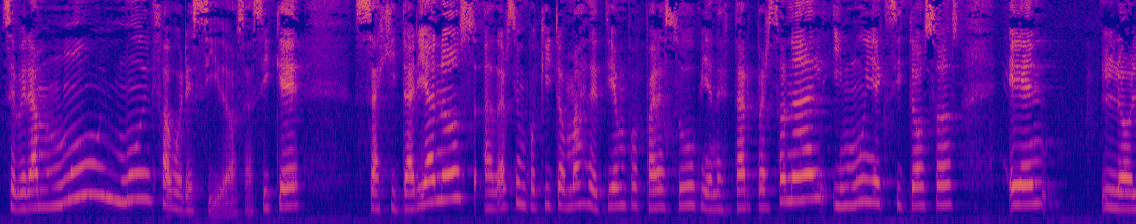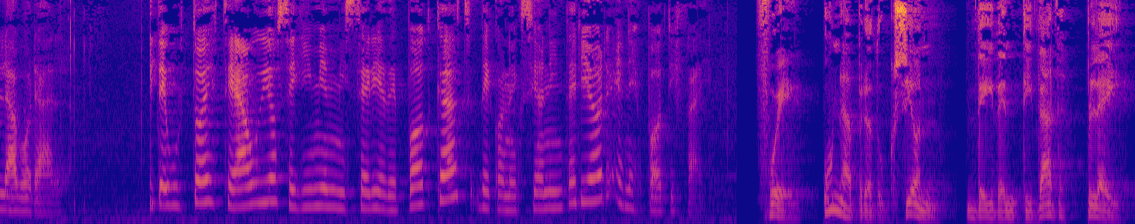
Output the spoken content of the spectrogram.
se verán muy, muy favorecidos. Así que sagitarianos a darse un poquito más de tiempo para su bienestar personal y muy exitosos en lo laboral. Si te gustó este audio, seguime en mi serie de podcast de Conexión Interior en Spotify. Fue una producción de Identidad Play.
